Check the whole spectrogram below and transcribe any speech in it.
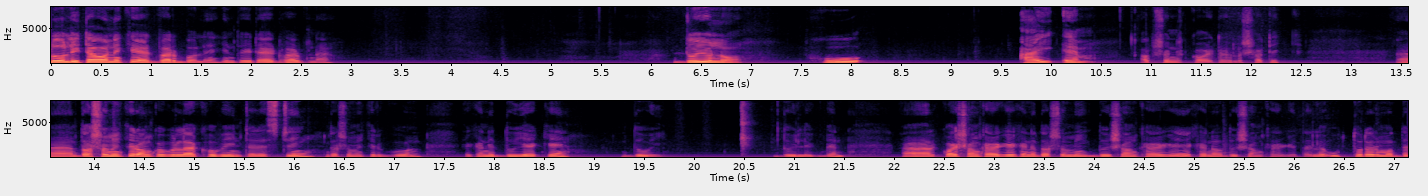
ললিটাও অনেকে অ্যাডভার্ব বলে, কিন্তু এটা অ্যাডভার্ব না। Do you know who I am অপশনের ক, এটা হলো সঠিক। দশমিকের অঙ্কগুলা খুবই ইন্টারেস্টিং দশমিকের গুণ, এখানে দুই একে দুই। দুই লিখবেন। আর কয় সংখ্যা আগে এখানে দশমিক? দুই সংখ্যা আগে, এখানেও দুই সংখ্যা আগে। তাহলে উত্তরের মধ্যে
